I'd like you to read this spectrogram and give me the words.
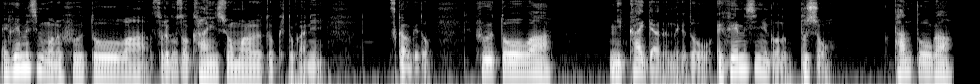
FM シミコの封筒は、それこそ会員証もらう時とかに使うけど、封筒は、に書いてあるんだけど、FM シミコの部署、担当が、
